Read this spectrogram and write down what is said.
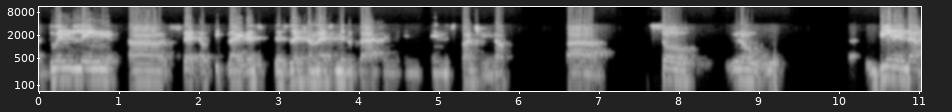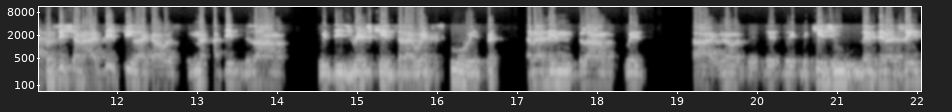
a, dwindling uh, set of people. Like there's there's less and less middle class in, in, in this country. You know, uh, so you know, being in that position, I did feel like I was I didn't belong with these rich kids that I went to school with, and I didn't belong with uh, you know the, the, the kids who lived in a zinc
